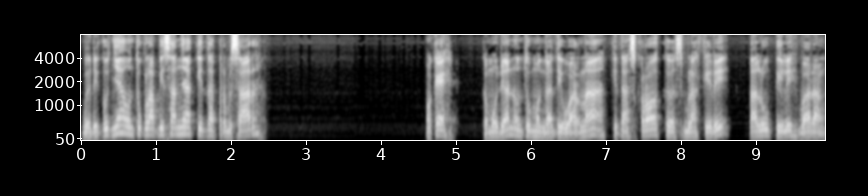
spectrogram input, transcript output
Berikutnya untuk lapisannya kita perbesar. Oke, kemudian untuk mengganti warna kita scroll ke sebelah kiri lalu pilih barang.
